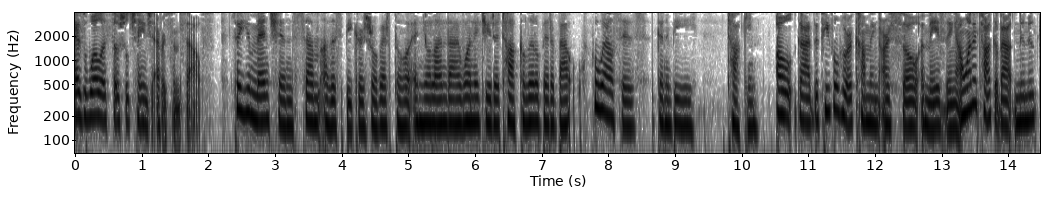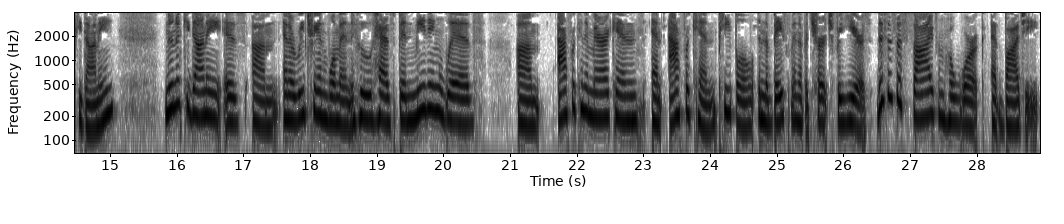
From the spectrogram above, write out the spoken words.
as well as social change efforts themselves. So you mentioned some of the speakers, Roberto and Yolanda. I wanted you to talk a little bit about who else is going to be talking. Oh God, the people who are coming are so amazing. I want to talk about Nunu Kidane. Nunu Kidane is um, an Eritrean woman who has been meeting with um, African Americans and African people in the basement of a church for years. This is aside from her work at BAJI,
